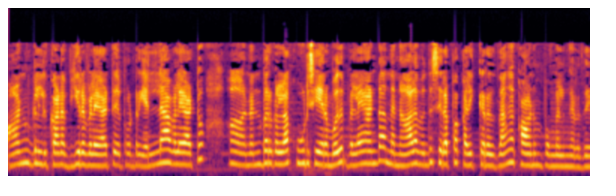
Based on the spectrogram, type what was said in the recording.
ஆண்களுக்கான வீர விளையாட்டு போன்ற எல்லா விளையாட்டும் ஆ, நண்பர்கள்லாம் கூடி சேரும்போது விளையாண்டு அந்த நாளை வந்து சிறப்பாக கழிக்கிறது தாங்க காணும் பொங்கல்ங்கிறது.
